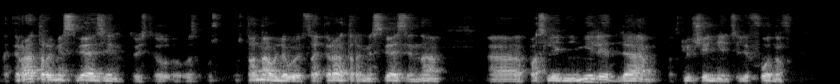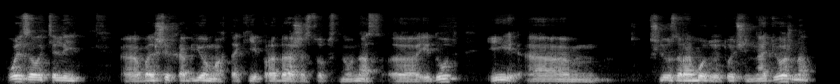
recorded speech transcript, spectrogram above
операторами связи, то есть устанавливаются операторами связи на э, последней миле для подключения телефонов пользователей – больших объемах такие продажи, собственно, у нас э, идут, и эм, шлюзы работают очень надежно,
